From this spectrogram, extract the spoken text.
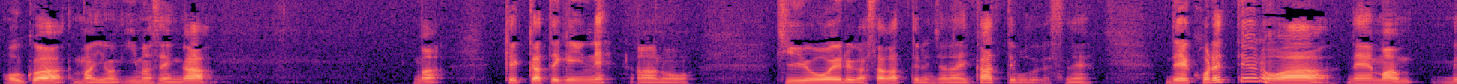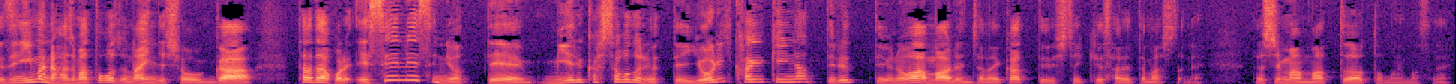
多くは、まあ、言いませんが、まあ、結果的にね、あの、QOL が下がってるんじゃないかってことですね。で、これっていうのは、ね、まあ、別に今に始まったことじゃないんでしょうが、ただこれ SNS によって見える化したことによって、より過激になってるっていうのは、まあ、あるんじゃないかっていう指摘されてましたね。私、まあ、マットだと思いますね。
